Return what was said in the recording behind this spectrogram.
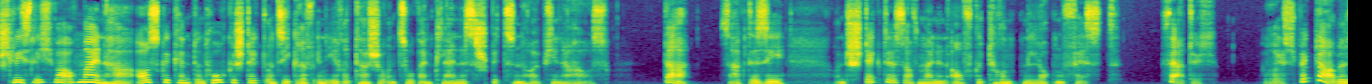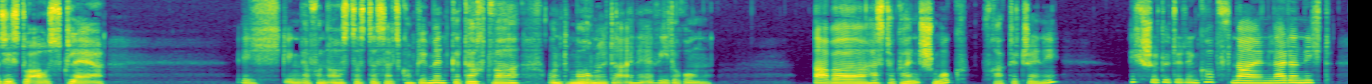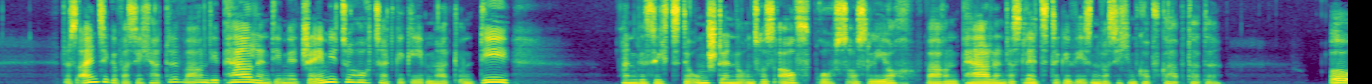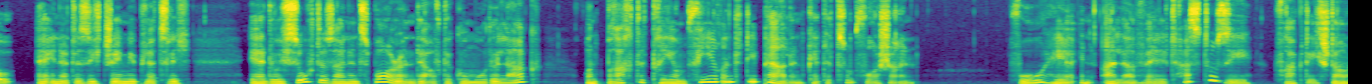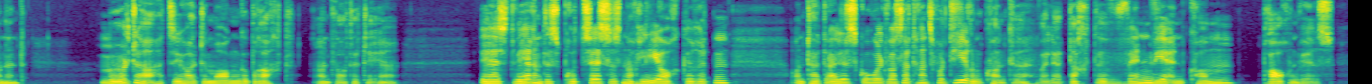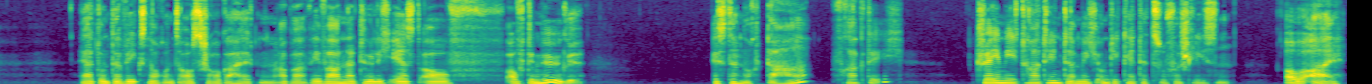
Schließlich war auch mein Haar ausgekämmt und hochgesteckt, und sie griff in ihre Tasche und zog ein kleines Spitzenhäubchen heraus. Da, sagte sie und steckte es auf meinen aufgetürmten Locken fest. Fertig. Respektabel siehst du aus, Claire. Ich ging davon aus, dass das als Kompliment gedacht war und murmelte eine Erwiderung. Aber hast du keinen Schmuck? fragte Jenny. Ich schüttelte den Kopf. Nein, leider nicht. Das Einzige, was ich hatte, waren die Perlen, die mir Jamie zur Hochzeit gegeben hat, und die Angesichts der Umstände unseres Aufbruchs aus Lioch waren Perlen das Letzte gewesen, was ich im Kopf gehabt hatte. Oh, erinnerte sich Jamie plötzlich, er durchsuchte seinen Sporen, der auf der Kommode lag, und brachte triumphierend die Perlenkette zum Vorschein. Woher in aller Welt hast du sie? fragte ich staunend. Myrta hat sie heute Morgen gebracht, antwortete er. Er ist während des Prozesses nach Lioch geritten und hat alles geholt, was er transportieren konnte, weil er dachte, wenn wir entkommen, brauchen wir es. Er hat unterwegs noch uns Ausschau gehalten, aber wir waren natürlich erst auf auf dem Hügel. Ist er noch da? fragte ich. Jamie trat hinter mich, um die Kette zu verschließen. Oh ei,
